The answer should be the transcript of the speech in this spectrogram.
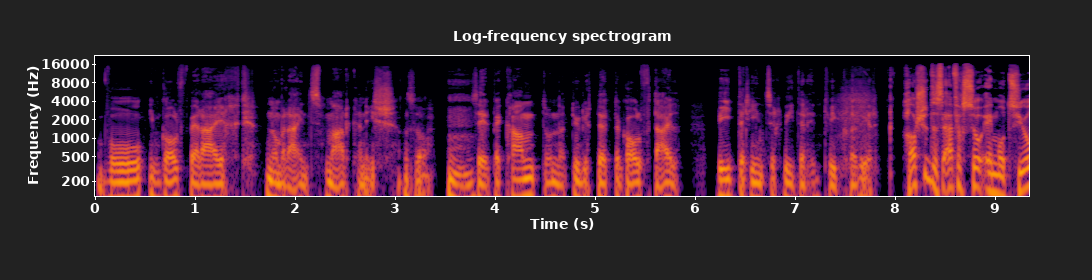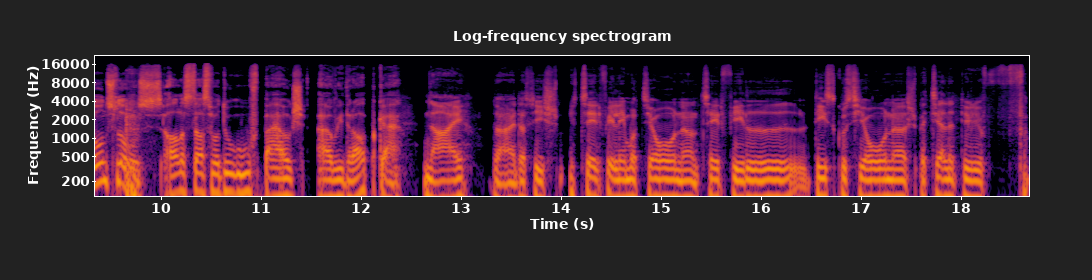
wo im Golfbereich Nummer eins Marken ist. Also mhm. sehr bekannt und natürlich dort der Golfteil weiterhin sich weiterentwickeln wird. Kannst du das einfach so emotionslos, alles das, was du aufbaust, auch wieder abgeben? Nein, nein, das ist mit sehr viel Emotionen und sehr viel Diskussionen, speziell natürlich auf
